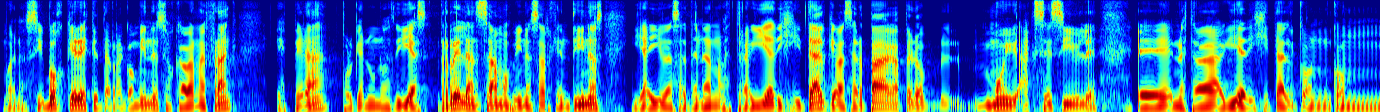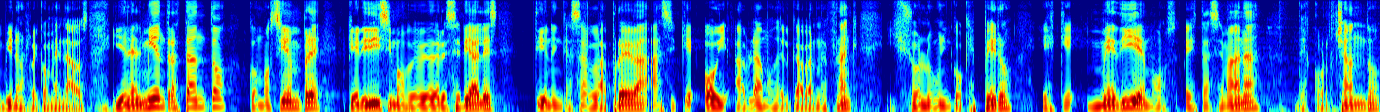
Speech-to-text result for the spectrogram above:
Bueno, si vos querés que te recomiende esos Cabernet Franc, Esperá, porque en unos días relanzamos vinos argentinos y ahí vas a tener nuestra guía digital, que va a ser paga, pero muy accesible, eh, nuestra guía digital con, con vinos recomendados. Y en el mientras tanto, como siempre, queridísimos bebedores cereales, tienen que hacer la prueba, así que hoy hablamos del Cabernet Franc y yo lo único que espero es que mediemos esta semana descorchando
